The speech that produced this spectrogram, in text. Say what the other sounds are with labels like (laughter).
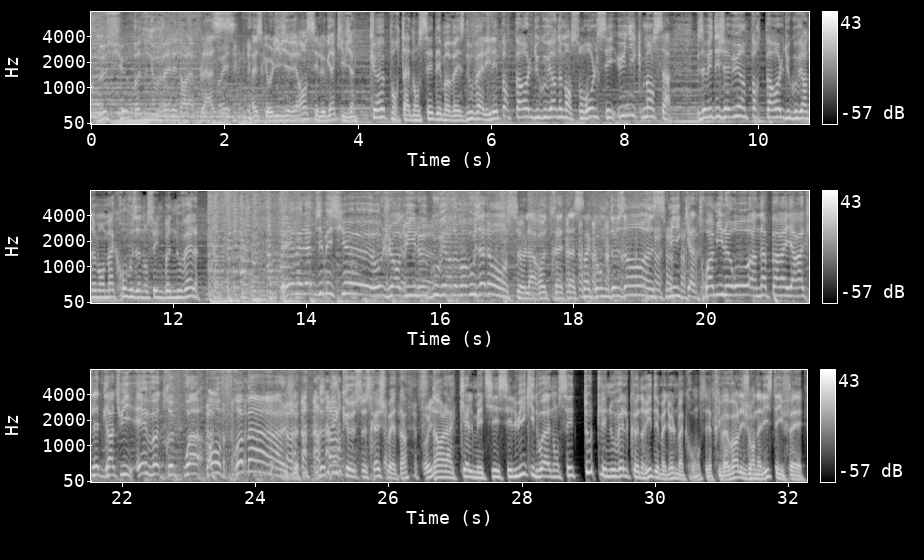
Monsieur Bonne Nouvelle est dans la place. Est-ce que Olivier Véran, c'est le gars qui vient que pour t'annoncer des mauvaises nouvelles? Il est porte-parole du gouvernement. Son rôle, c'est uniquement ça. Vous avez déjà vu un porte-parole du gouvernement Macron vous annoncer une bonne nouvelle? Et mesdames et messieurs, aujourd'hui le gouvernement vous annonce la retraite à 52 ans, un SMIC à 3000 euros, un appareil à raclette gratuit et votre poids en fromage. Notez que ce serait chouette. Hein Oui. non, là, quel métier C'est lui qui doit annoncer toutes les nouvelles conneries d'Emmanuel Macron. C'est-à-dire qu'il va voir les journalistes et il fait.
